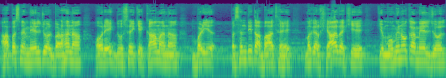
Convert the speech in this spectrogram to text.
آپس میں میل جول بڑھانا اور ایک دوسرے کے کام آنا بڑی پسندیدہ بات ہے، مگر خیال رکھیے کہ مومنوں کا میل جول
